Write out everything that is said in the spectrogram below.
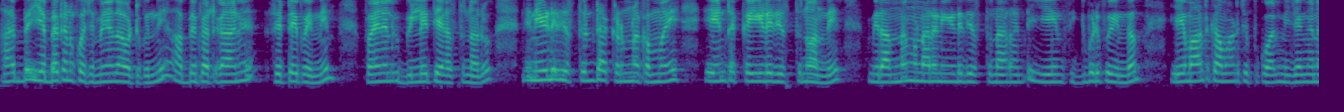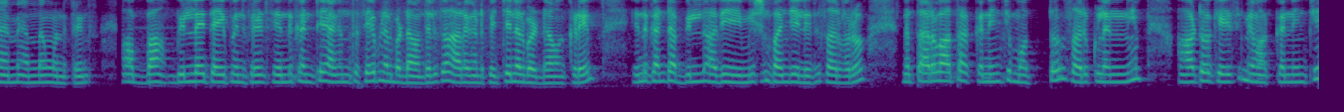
ఆ అబ్బాయి ఈ అబ్బాయి కన్నా కొంచెం మీద పట్టుకుంది. ఆ అబ్బాయి పెట్టగానే సెట్ అయిపోయింది. ఫైనల్గా బిల్ అయితే వేస్తున్నారు. నేను ఈడే తీస్తుంటే అక్కడ ఉన్న ఒక అమ్మాయి ఏంటక్క ఈడే తీస్తున్నావు? అంది. మీరు అందంగా ఉన్నారని ఈడే తీస్తున్నారంటే ఏం సిగ్గుపడిపోయిందో ఏ మాటకు ఆ మాట చెప్పుకోవాలి? నిజంగానే అమ్మాయి అందంగా ఉంది ఫ్రెండ్స్ అబ్బా బిల్ అయితే అయిపోయింది ఫ్రెండ్స్ ఎందుకంటే అంతసేపు నిలబడ్డాము తెలుసా? అరగంట పెచ్చే నిలబడ్డాము అక్కడే. ఎందుకంటే ఆ బిల్లు అది మిషన్ పని చేయలేదు సర్వరు. తర్వాత అక్కడి నుంచి మొత్తం సరుకులన్నీ ఆటోకి వేసి మేము అక్కడి నుంచి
